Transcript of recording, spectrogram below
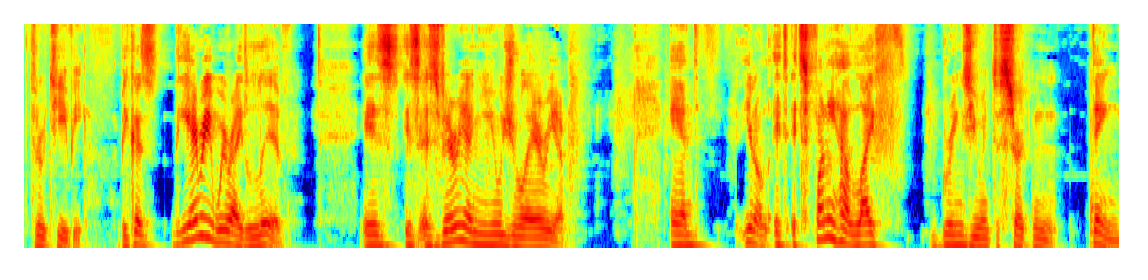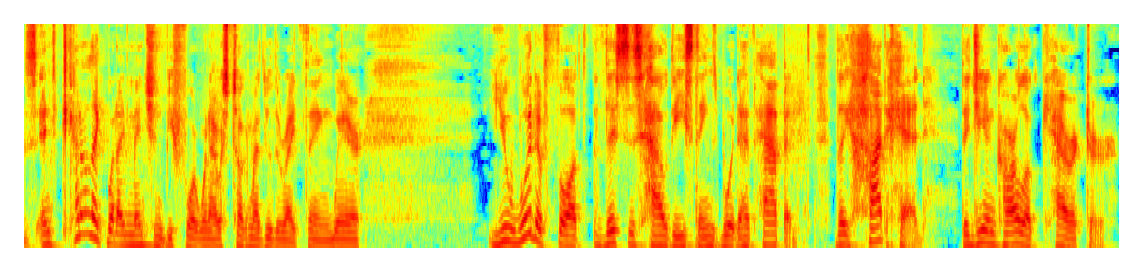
through TV because the area where I live is is is very unusual area, and you know it, it's funny how life brings you into certain things, and kind of like what I mentioned before when I was talking about do the right thing, where you would have thought this is how these things would have happened. The hothead, the Giancarlo character,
